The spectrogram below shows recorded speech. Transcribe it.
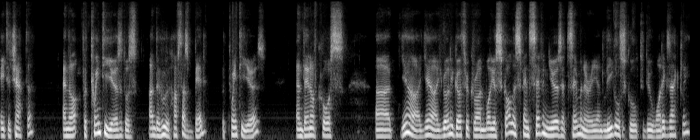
ate a chapter. And for 20 years, it was under who? Hafsa's bed for 20 years. And then, of course, uh, yeah, yeah, you only go through Quran. Well, your scholars spend seven years at seminary and legal school to do what exactly?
